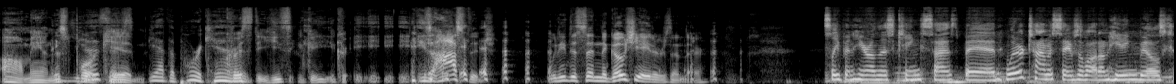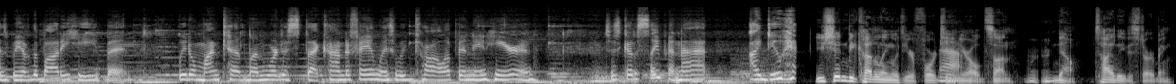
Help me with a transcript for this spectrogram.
Oh man, this poor This is- kid. yeah, the poor kid. Christy, he's he- he- he's a hostage. we need to send negotiators in there. Sleeping here on this king size bed. Wintertime it saves a lot on heating bills because we have the body heat, but we don't mind cuddling. We're just that kind of family, so we can crawl up in, in here and just go to sleep at night. I do have. You shouldn't be cuddling with your 14 year old son. No, it's highly disturbing.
